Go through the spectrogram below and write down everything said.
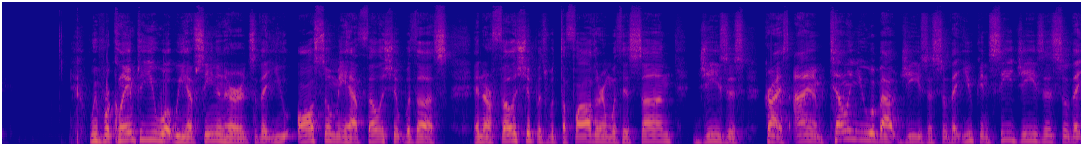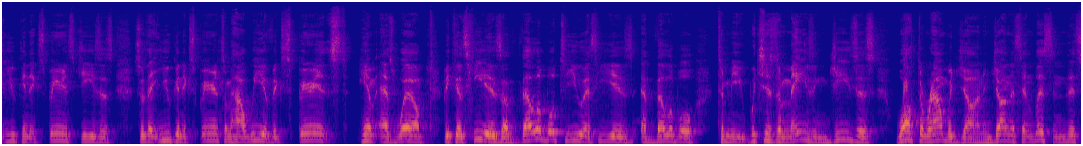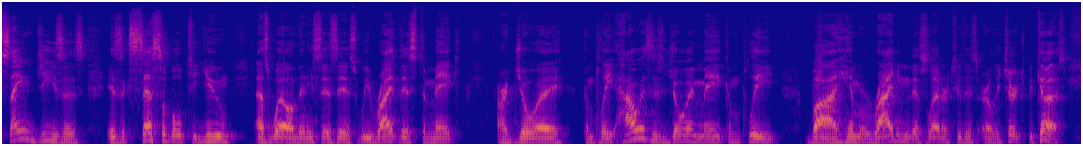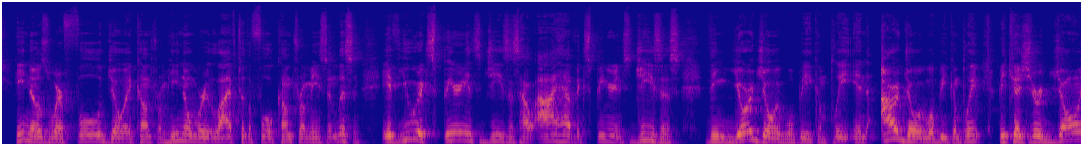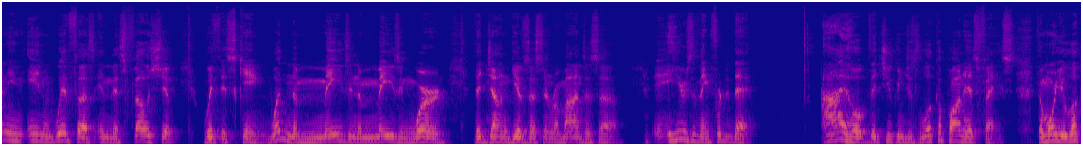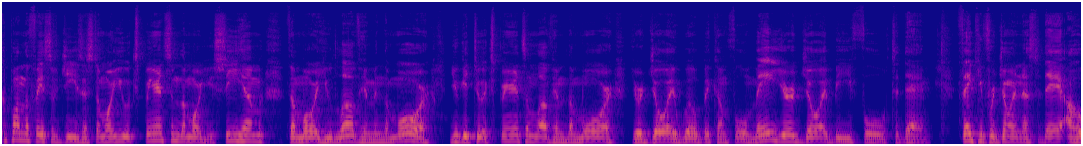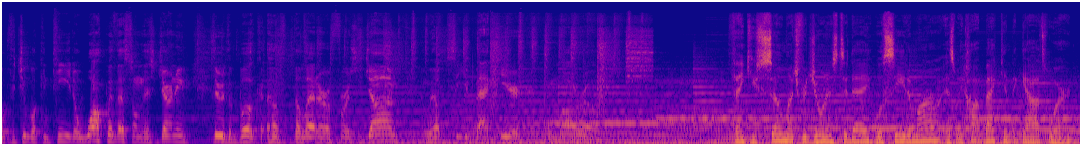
We proclaim to you what we have seen and heard, so that you also may have fellowship with us. And our fellowship is with the Father and with his Son, Jesus Christ. I am telling you about Jesus so that you can see Jesus, so that you can experience Jesus, so that you can experience him how we have experienced him as well, because he is available to you as he is available to me, which is amazing. Jesus walked around with John, and John is saying, Listen, this same Jesus is accessible to you as well. And then he says this We write this to make our joy complete. How is his joy made complete? By him writing this letter to this early church because he knows where full joy comes from. He knows where life to the full comes from. he said, listen, if you experience Jesus how I have experienced Jesus, then your joy will be complete and our joy will be complete because you're joining in with us in this fellowship with this King. What an amazing, amazing word that John gives us and reminds us of. Here's the thing for today. I hope that you can just look upon his face. The more you look upon the face of Jesus, the more you experience him, the more you see him, the more you love him, and the more you get to experience and love him, the more your joy will become full. May your joy be full today. Thank you for joining us today. I hope that you will continue to walk with us on this journey through the book of the letter of First John, and we hope to see you back here tomorrow. Thank you so much for joining us today. We'll see you tomorrow as we hop back into God's Word.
